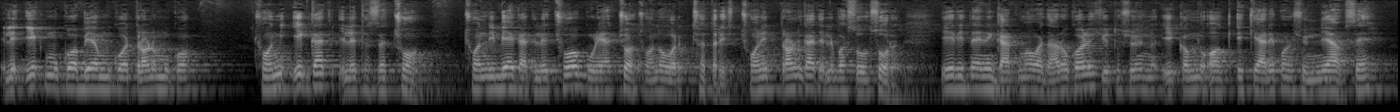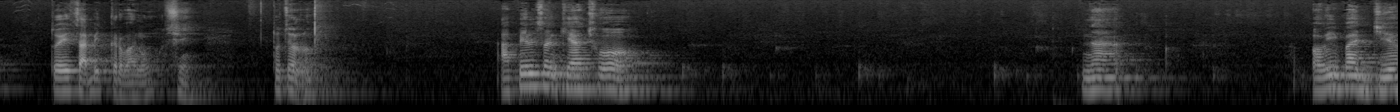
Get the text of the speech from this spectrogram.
એટલે એક મૂકો, બે મૂકો, ત્રણ મૂકો. છની એક ઘાત એટલે થશે છ. છની બે ઘાત એટલે છ ગુણ્યા છ. છનો વર્ગ છત્રીસ. છની ત્રણ ઘાત એટલે બસો સોળ. એ રીતે એની ઘાતમાં વધારો કરીશું તો શું એનો એકમનો અંક એ ક્યારે પણ શૂન્ય આવશે તો એ સાબિત કરવાનું છે. તો ચલો. આપેલ સંખ્યા છ ના અવિભાજ્ય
